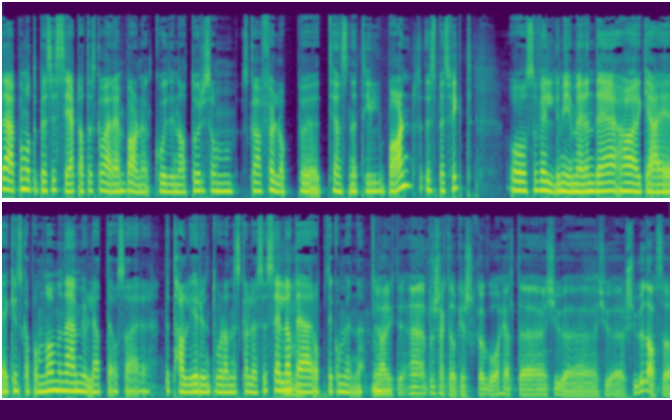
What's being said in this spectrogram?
det er på en måte presisert at det skal være en barnekoordinator som skal følge opp tjenestene til barn spesifikt. Og så veldig mye mer enn det har ikke jeg kunnskap om nå, men det er mulig at det også er detaljer rundt hvordan det skal løses, eller at mm. det er opp til kommunene. Mm. Ja, riktig. Eh, prosjektet deres skal gå helt til 2027, da, så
